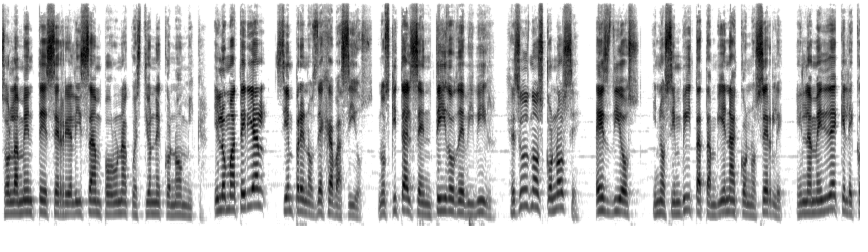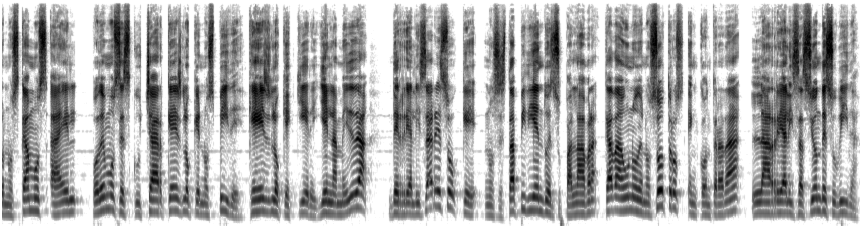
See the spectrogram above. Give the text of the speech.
solamente se realizan por una cuestión económica. Y lo material siempre nos deja vacíos, nos quita el sentido de vivir. Jesús nos conoce, es Dios y nos invita también a conocerle. En la medida que le conozcamos a Él, podemos escuchar qué es lo que nos pide, qué es lo que quiere. Y en la medida de realizar eso que nos está pidiendo en su palabra, cada uno de nosotros encontrará la realización de su vida.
